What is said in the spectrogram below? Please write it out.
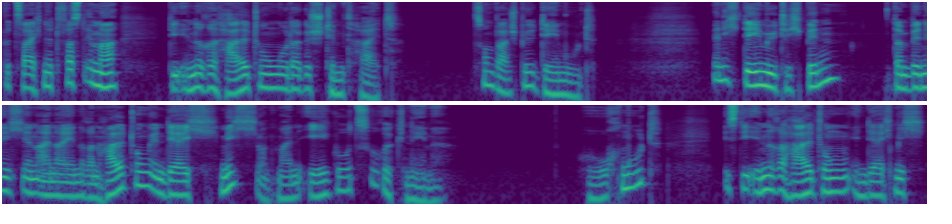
bezeichnet fast immer die innere Haltung oder Gestimmtheit, zum Beispiel Demut. Wenn ich demütig bin, dann bin ich in einer inneren Haltung, in der ich mich und mein Ego zurücknehme. Hochmut ist die innere Haltung, in der ich mich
